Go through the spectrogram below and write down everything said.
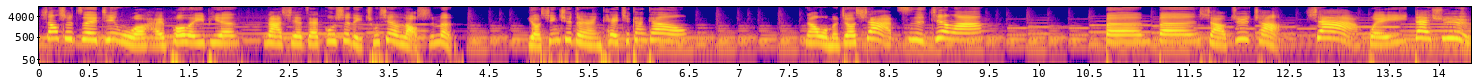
像是最近我还 po 了一篇那些在故事里出现的老师们，有兴趣的人可以去看看哦。那我们就下次见啦，奔奔小剧场下回待续。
